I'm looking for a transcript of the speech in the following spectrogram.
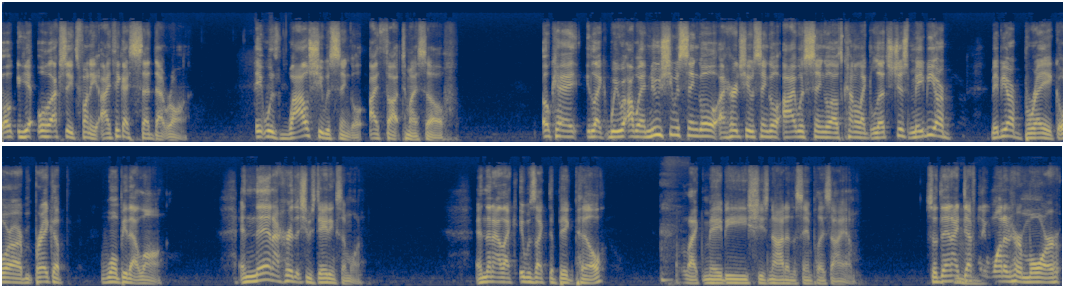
Oh, yeah. Well, actually, it's funny. I think I said that wrong. It was while she was single. I thought to myself, okay, like we were. I knew she was single. I heard she was single. I was single. I was kind of like, let's just maybe our maybe our break or our breakup won't be that long. And then I heard that she was dating someone. And then I like it was like the big pill. Like maybe she's not in the same place I am. So then I Hmm. definitely wanted her more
